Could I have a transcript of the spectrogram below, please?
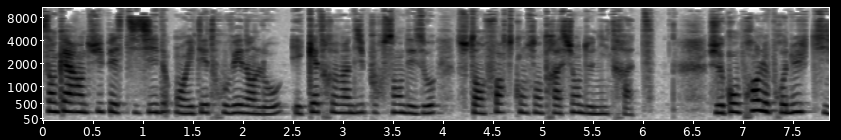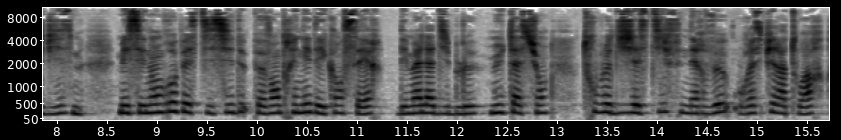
148 pesticides ont été trouvés dans l'eau et 90% des eaux sont en forte concentration de nitrates. Je comprends le productivisme, mais ces nombreux pesticides peuvent entraîner des cancers, des maladies bleues, mutations, troubles digestifs, nerveux ou respiratoires,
